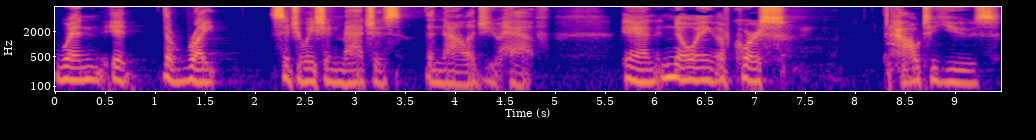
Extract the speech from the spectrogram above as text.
when it the right situation matches the knowledge you have. And knowing, of course, how to use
